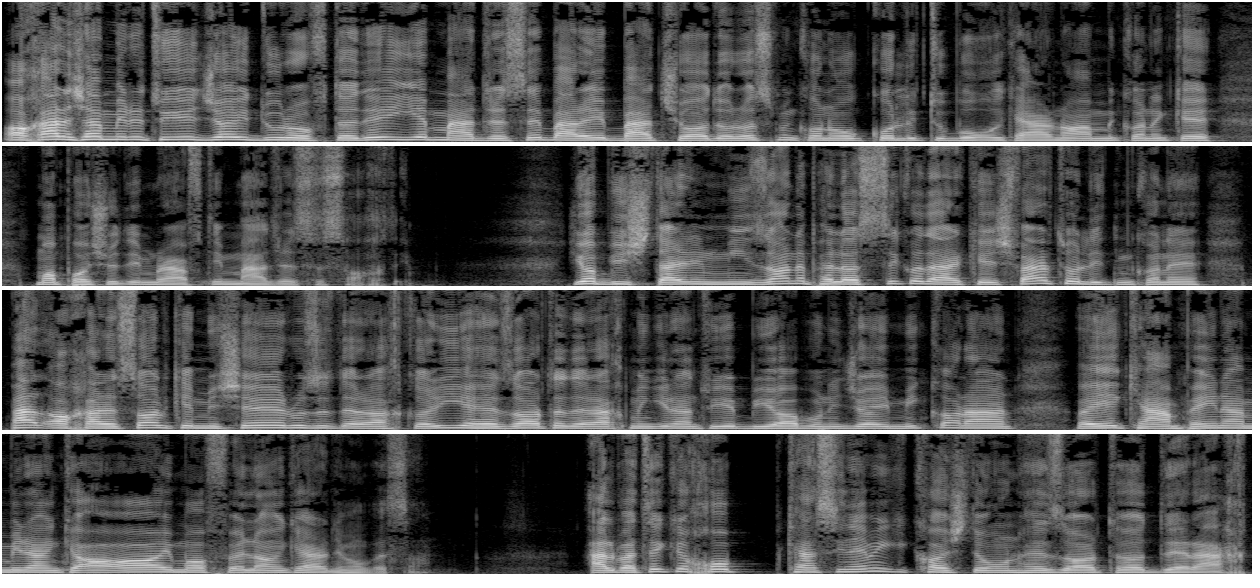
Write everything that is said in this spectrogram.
آخرش هم میره توی یه جای دور افتاده یه مدرسه برای بچه ها درست می‌کنه و کلی تو بوق کرنا هم می‌کنه که ما پا شدیم رفتیم مدرسه ساختیم. یا بیشترین میزان پلاستیک رو در کشور تولید می‌کنه. بعد آخر سال که میشه روز درختکاری یه هزار تا درخت می‌گیرن توی بیابونی جایی میکارن و یه کمپین هم میرن که آی ما فلان کردیم و بسن. البته که خب کسی نمیگه کاشته اون هزار تا درخت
